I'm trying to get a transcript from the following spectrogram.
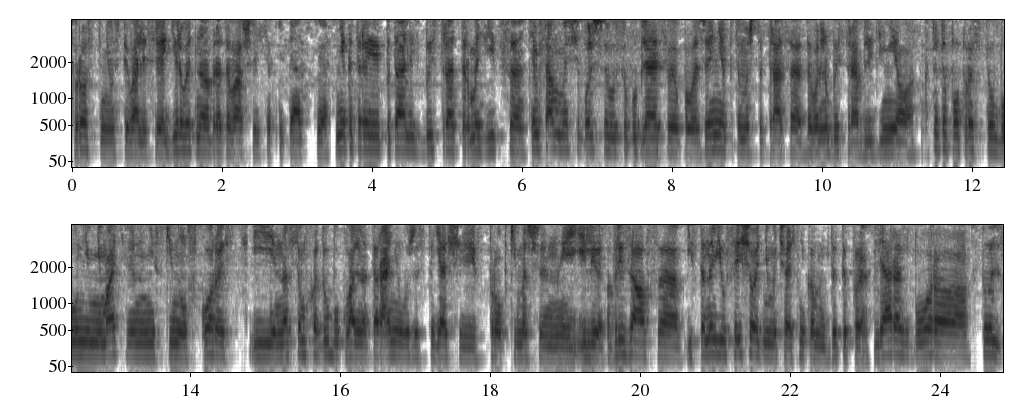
просто не успевали среагировать на образовавшиеся препятствия. Некоторые пытались быстро оттормозиться, тем самым еще больше усугубляя свое положение, потому что трасса довольно быстро обледенела. Кто-то попросту был невнимателен, не скинул скорость и на всем ходу буквально таранил уже стоящие в пробке машины или врезался и становился еще одним участником ДТП. Для разбора столь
